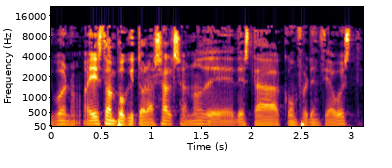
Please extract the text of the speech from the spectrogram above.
Y bueno, ahí está un poquito la salsa, ¿no? De, de esta conferencia oeste.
